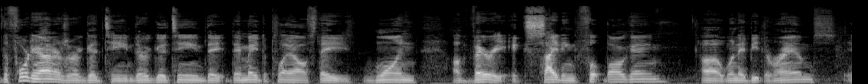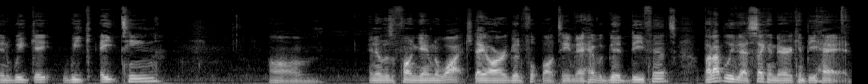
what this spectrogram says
the 49ers are a good team. They're a good team. They they made the playoffs. They won a very exciting football game uh, when they beat the Rams in week eight, week 18. Um, and it was a fun game to watch. They are a good football team. They have a good defense, but I believe that secondary can be had.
